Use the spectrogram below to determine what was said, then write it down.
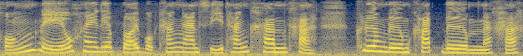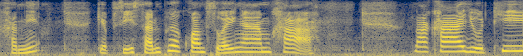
ของเหลวให้เรียบร้อยบอกทั้งงานสีทั้งคันค่ะ เครื่องเดิมคลัดเดิมนะคะคันนี้เก็บสีสันเพื่อความสวยงามค่ะ ราคาอยู่ที่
